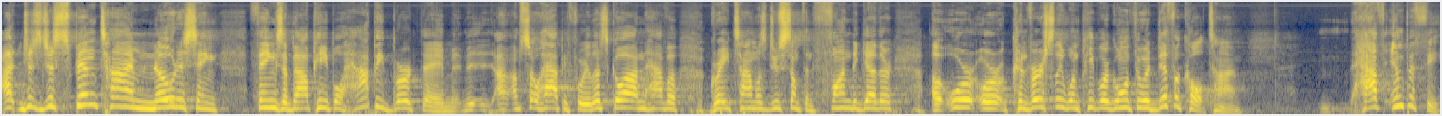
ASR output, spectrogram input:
I, just, just spend time noticing things about people. Happy birthday. I'm so happy for you. Let's go out and have a great time. Let's do something fun together. Uh, or, or conversely, when people are going through a difficult time, have empathy.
